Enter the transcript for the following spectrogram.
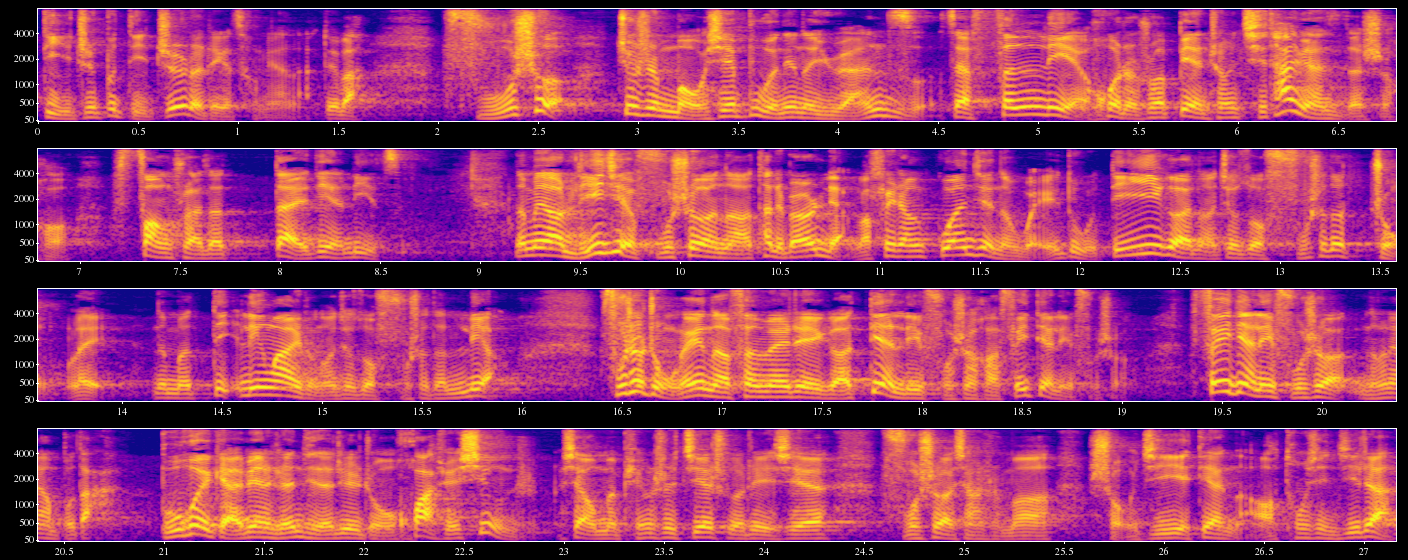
抵制不抵制的这个层面来，对吧？辐射就是某些不稳定的原子在分裂或者说变成其他原子的时候放出来的带电粒子。那么要理解辐射呢，它里边有两个非常关键的维度。第一个呢叫做辐射的种类，那么第另外一种呢叫做辐射的量。辐射种类呢分为这个电力辐射和非电力辐射。非电力辐射能量不大，不会改变人体的这种化学性质。像我们平时接触的这些辐射，像什么手机、电脑、通信基站，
